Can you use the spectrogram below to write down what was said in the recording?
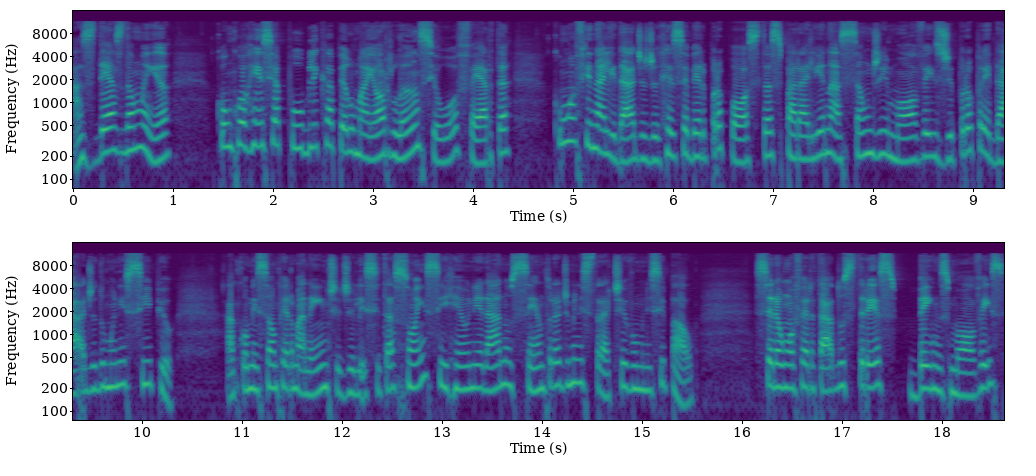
às 10 da manhã, concorrência pública pelo maior lance ou oferta, com a finalidade de receber propostas para alienação de imóveis de propriedade do município. A Comissão Permanente de Licitações se reunirá no Centro Administrativo Municipal. Serão ofertados três bens móveis,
